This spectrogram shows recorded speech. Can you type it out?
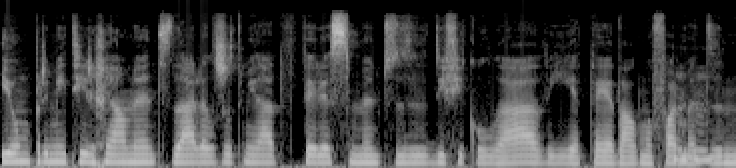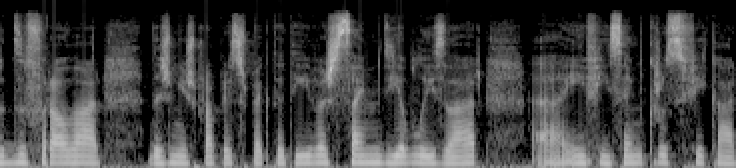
eu me permitir realmente dar a legitimidade de ter esse momento de dificuldade e até de alguma forma uhum. de me defraudar das minhas próprias expectativas sem me diabolizar uh, enfim, sem me crucificar.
